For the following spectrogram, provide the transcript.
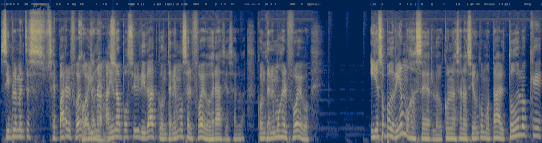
simplemente se para el fuego. Hay una, hay una, posibilidad. Contenemos el fuego. Gracias, Salva. Contenemos el fuego. Y eso podríamos hacerlo con la sanación como tal. Todo lo que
